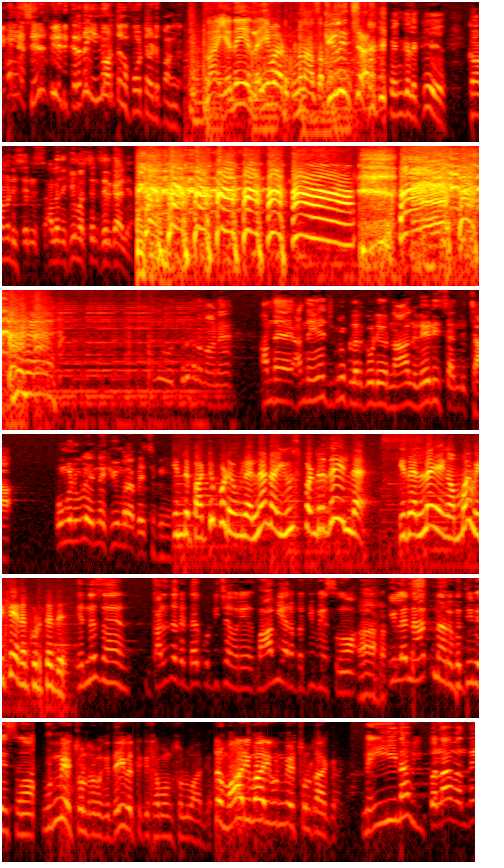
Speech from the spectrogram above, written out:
இவங்க செல்ஃபி எடுக்கிறத இன்னொருத்தங்க போட்டோ எடுப்பாங்க. நான் எதையும் லைவா எடுக்கணும்னு ஆசை கிழிச்ச? பெண்களுக்கு காமெடி சென்ஸ் அல்லது ஹியூமர் சென்ஸ் இருக்கா இல்லையா? அது ஒரு திருமணமான அந்த அந்த ஏஜ் குரூப்ல இருக்கக்கூடிய ஒரு நாலு லேடிஸ் சந்திச்சா உங்களுக்குள்ள என்ன ஹியூமரா பேசிப்பீங்க? இந்த பட்டுப்புடவங்களை எல்லாம் நான் யூஸ் பண்றதே இல்ல. இதெல்லாம் எங்க அம்மா வீட்ல எனக்கு கொடுத்தது. என்ன சார்? கழுத கட்ட குட்டிச்சவரு மாமியார பத்தி பேசுவோம். இல்ல நாத்தனார பத்தி பேசுவோம். உண்மையை சொல்றவங்க தெய்வத்துக்கு சமம் சொல்லுவாங்க. மாறி மாறி உண்மையை சொல்றாங்க. மெயினா இப்பெல்லாம் வந்து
